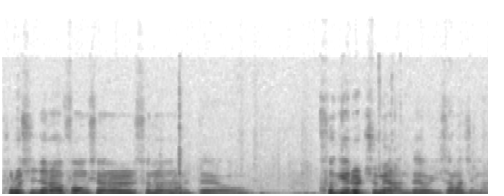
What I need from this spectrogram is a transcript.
프로시저나 펑션을 선언을 할 때요. 크기를 주면 안 돼요. 이상하지만.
